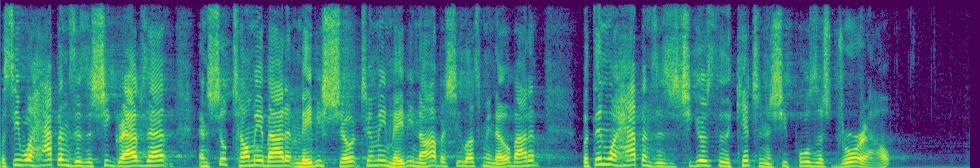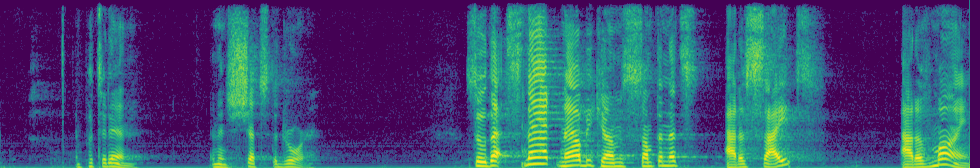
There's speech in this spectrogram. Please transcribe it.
But see, what happens is, is she grabs that and she'll tell me about it, maybe show it to me, maybe not, but she lets me know about it. But then what happens is she goes to the kitchen and she pulls this drawer out puts it in and then shuts the drawer. So that snack now becomes something that's out of sight, out of mind.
